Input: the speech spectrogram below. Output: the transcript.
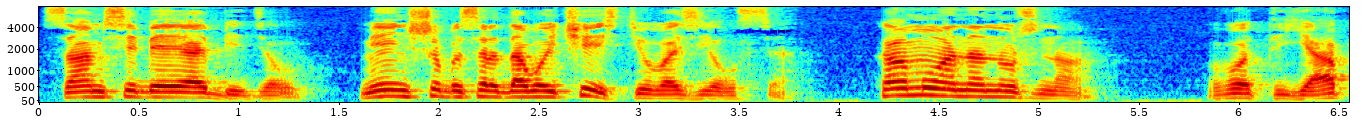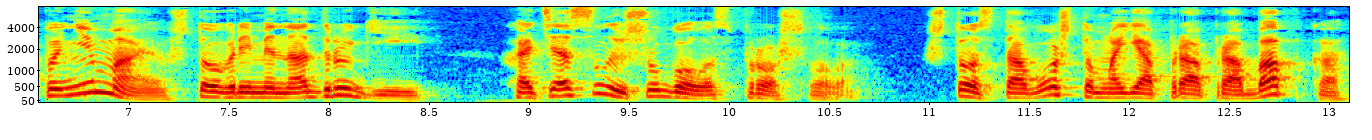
Сам себя и обидел. Меньше бы с родовой честью возился. Кому она нужна? Вот я понимаю, что времена другие, хотя слышу голос прошлого. Что с того, что моя прапрабабка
